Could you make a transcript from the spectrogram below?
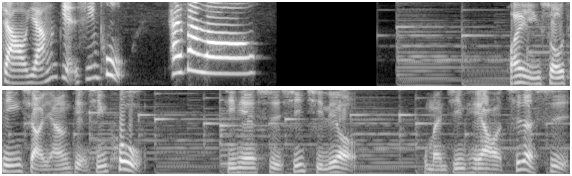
小羊点心铺开饭喽！欢迎收听小羊点心铺。今天是星期六，我们今天要吃的是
